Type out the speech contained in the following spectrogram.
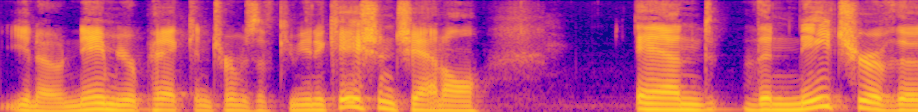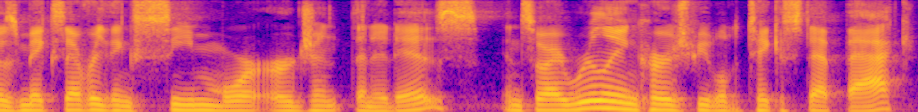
you know, name your pick in terms of communication channel. And the nature of those makes everything seem more urgent than it is. And so I really encourage people to take a step back.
